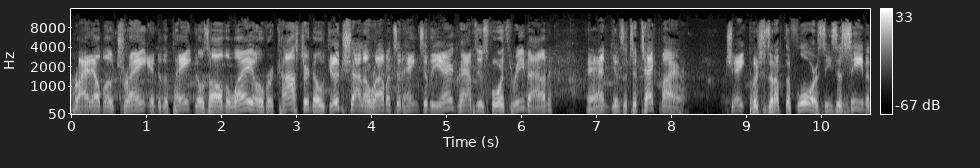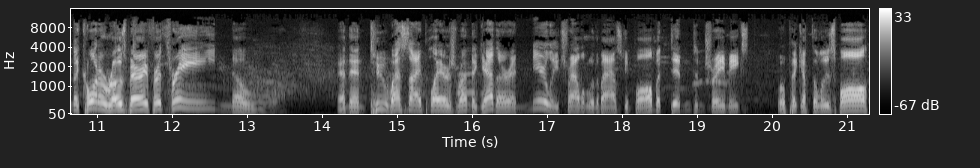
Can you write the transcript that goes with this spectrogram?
Right elbow Trey into the paint, goes all the way over Coster. No good. Shiloh Robinson hangs in the air, grabs his fourth rebound, and gives it to Techmeyer. Jake pushes it up the floor, sees a seam in the corner. Roseberry for three. No. And then two West Side players run together and nearly traveled with the basketball, but didn't. And Trey Meeks will pick up the loose ball.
